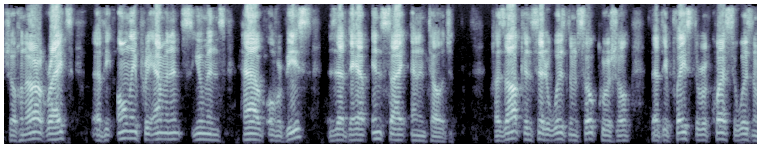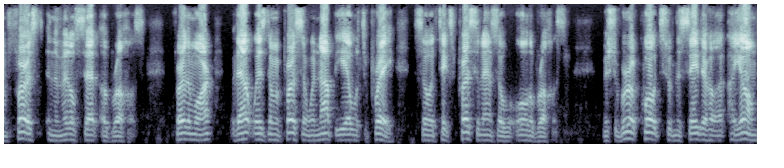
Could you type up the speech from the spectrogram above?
Shulchan Aruch writes that the only preeminence humans have over beasts is that they have insight and intelligence. Chazal considered wisdom so crucial that they placed the request of wisdom first in the middle set of brachos. Furthermore, without wisdom, a person would not be able to pray, so it takes precedence over all the brachos. Mr. Quotes from the Seder Hayom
